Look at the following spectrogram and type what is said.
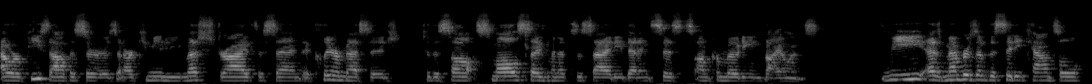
our peace officers and our community must strive to send a clear message to the small segment of society that insists on promoting violence. We, as members of the City Council,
